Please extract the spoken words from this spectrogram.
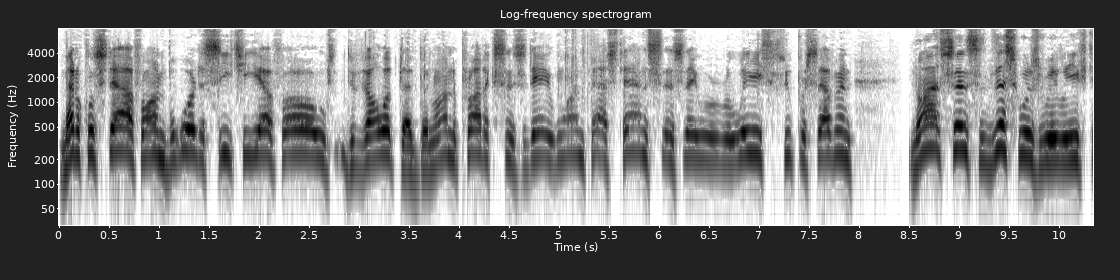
medical staff on board, a CTFO developed. I've been on the product since day one, past 10, since they were released. Super 7 not since this was released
